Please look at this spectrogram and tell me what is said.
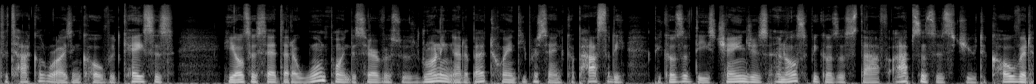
to tackle rising COVID cases. He also said that at one point the service was running at about 20% capacity because of these changes and also because of staff absences due to COVID.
